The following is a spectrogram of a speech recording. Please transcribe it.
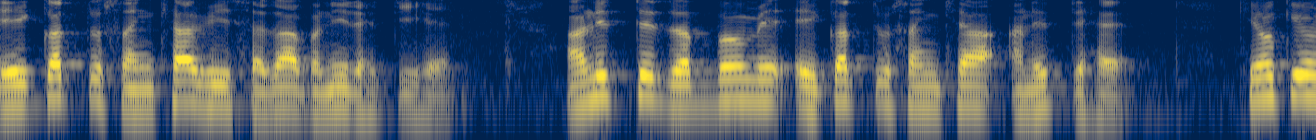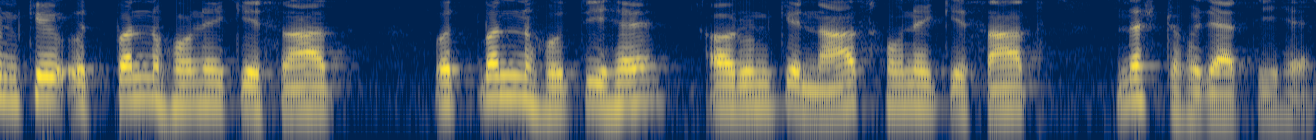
एकत्व संख्या भी सदा बनी रहती है। अनित्य द्रव्यों में एकत्व संख्या अनित्य है, क्योंकि उनके उत्पन्न होने के साथ उत्पन्न होती है और उनके नाश होने के साथ नष्ट हो जाती है।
